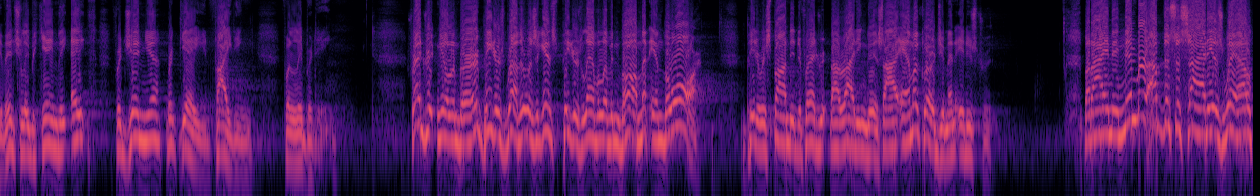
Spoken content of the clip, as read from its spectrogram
eventually became the 8th Virginia Brigade fighting for liberty. Frederick Muhlenberg, Peter's brother, was against Peter's level of involvement in the war. Peter responded to Frederick by writing this I am a clergyman, it is true. But I am a member of the society as well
